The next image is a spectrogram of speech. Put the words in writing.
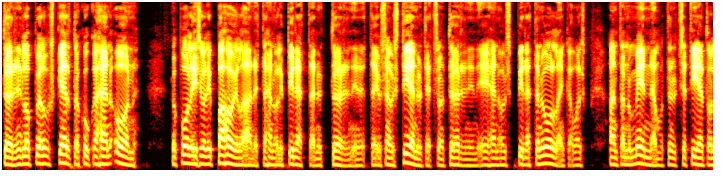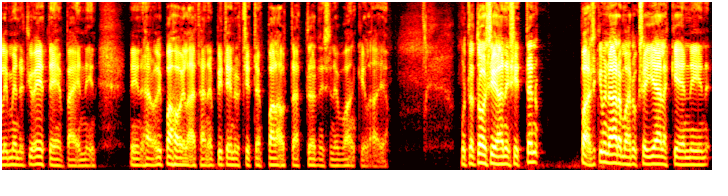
Törni loppujen lopuksi kertoi, kuka hän on. No poliisi oli pahoillaan, että hän oli pidättänyt Törnin, että jos hän olisi tiennyt, että se on Törni, niin ei hän olisi pidättänyt ollenkaan, vaan olisi antanut mennä, mutta nyt se tieto oli mennyt jo eteenpäin, niin, niin hän oli pahoillaan, että hänen piti nyt sitten palauttaa Törni sinne vankilaan. Ja, mutta tosiaan niin sitten Paasikiven armahduksen jälkeen, niin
